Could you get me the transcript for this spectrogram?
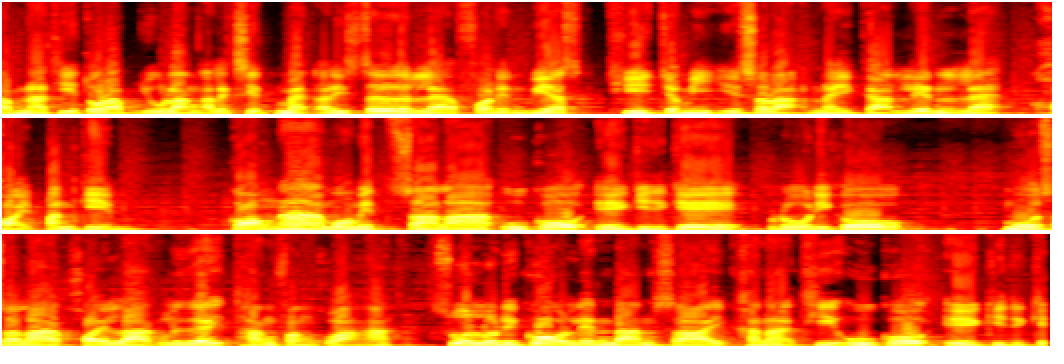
ทำหน้าที่ตัวรับอยู่หลังอเล็กซิสแม็กอลิสเตอร์และฟอร์เรนเวียสที่จะมีอิสระในการเล่นและคอยปั้นเกม กองหน้าโมฮัมหม็ดซาลาอูโกเอกิติเกโรดิโกโมซาลาคอยลากเลื้อยทางฝั่งขวา ส่วนโรดิโกเล่นด้านซ้าย ขณะที่อูโกเอกิติเก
